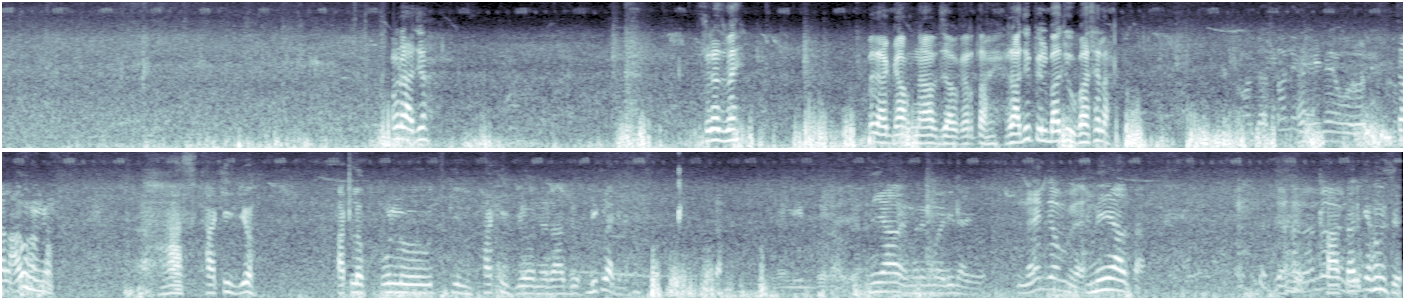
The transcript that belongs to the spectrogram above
હું રાજુ સુરજભાઈ બધા ગામના આવ જાવ કરતા હોય. રાજુ પેલ બાજુ ઊભા છેલા ચાલ આવું હંગા હાસ થાકી ગયો. આટલો પુલ ઉચકીને થાકી ગયો અને રાજુ બીક લાગે નહીં આવે મને મળીને આવ્યો. નહીં ગમે નહીં આવતા. ખાતર કે શું છે?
